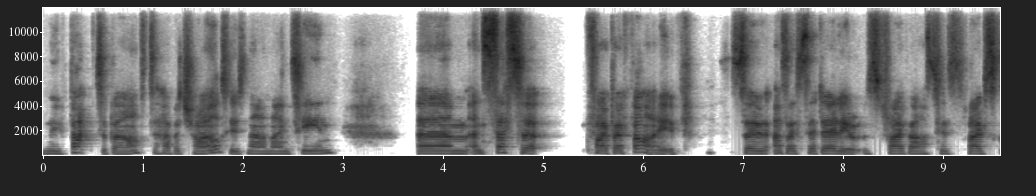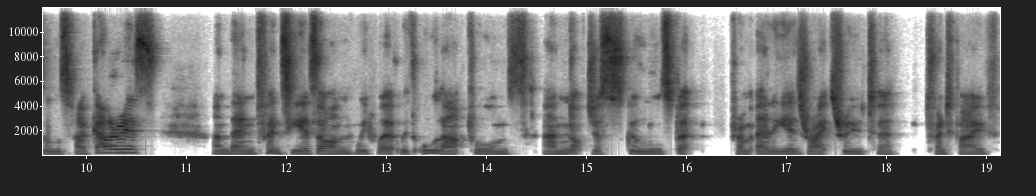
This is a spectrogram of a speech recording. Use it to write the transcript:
moved back to Bath to have a child who's now 19 um, and set up five by five. So as I said earlier, it was five artists, five schools, five galleries, and then 20 years on, we've worked with all art forms and not just schools, but from early years right through to 25,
